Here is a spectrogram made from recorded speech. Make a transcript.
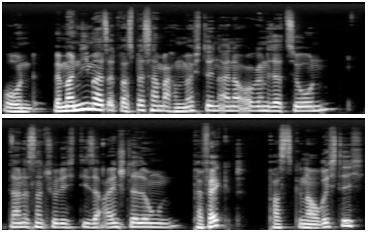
Und wenn man niemals etwas besser machen möchte in einer Organisation, dann ist natürlich diese Einstellung perfekt, passt genau richtig.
